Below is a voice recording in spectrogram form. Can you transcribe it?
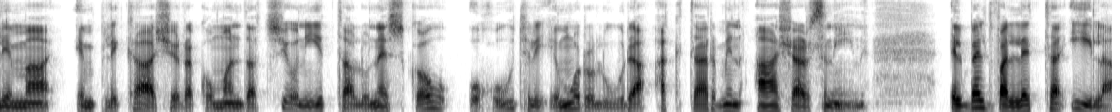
li ma implikax ir-rakkomandazzjonijiet tal-UNESCO uħud li imorru lura aktar minn għaxar snin. Il-Belt Valletta ilha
